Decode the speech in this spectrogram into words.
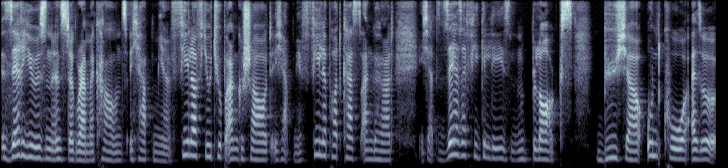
seriösen Instagram-Accounts. Ich habe mir viel auf YouTube angeschaut, ich habe mir viele Podcasts angehört, ich habe sehr, sehr viel gelesen, Blogs, Bücher und Co. Also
